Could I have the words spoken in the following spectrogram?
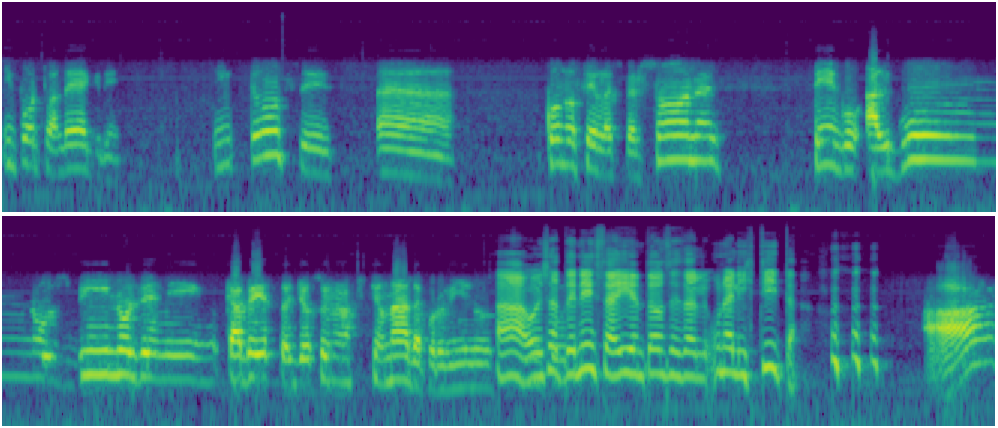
em Porto Alegre. Então, ah, conhecer as pessoas, tengo algunos vinos en mi cabeza. Yo soy una aficionada por vinos. Ah, vos ya tenés ahí entonces una listita. ah,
